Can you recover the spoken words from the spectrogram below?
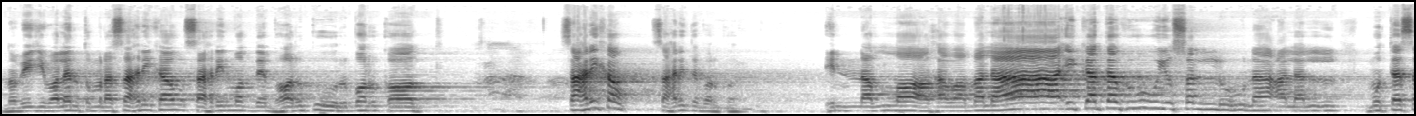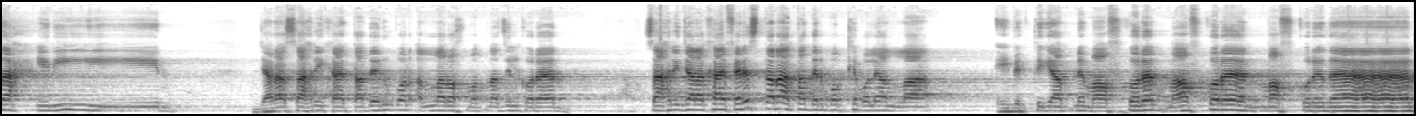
নবীজি বলেন তোমরা সাহরি খাও সাহরির মধ্যে ভরপুর বরকত সাহরি খাও সাহরিতে বরকত إن الله وملائكته يصلون على المتسحرين যারা সাহরি খায় তাদের উপর আল্লাহ রহমত নাজিল করেন সাহরি যারা খায় ফেরেশতারা তাদের পক্ষে বলে আল্লাহ এই ব্যক্তিকে আপনি মাফ করেন মাফ করেন মাফ করে দেন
